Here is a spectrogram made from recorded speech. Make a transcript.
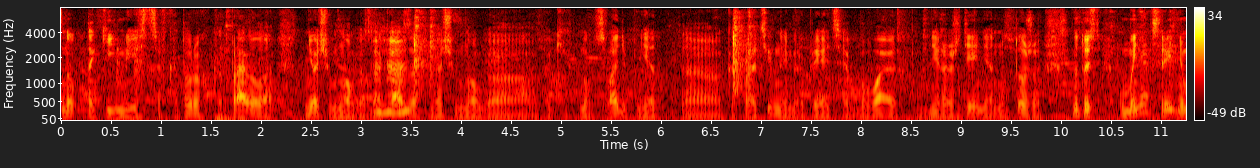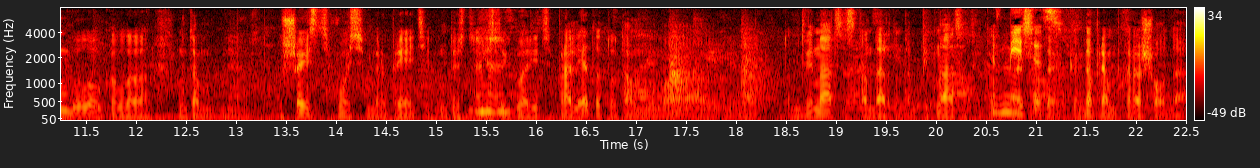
ну, такие месяцы, в которых, как правило, не очень много заказов, не очень много каких, ну, свадеб нет, э, корпоративные мероприятия бывают, дни рождения, ну, тоже. Ну, то есть у меня в среднем было около, ну, там, 6-8 мероприятий. Ну, то есть, если говорить про лето, то там, э, там 12 стандартно, там 15. это В месяц. да, когда прям хорошо, да.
